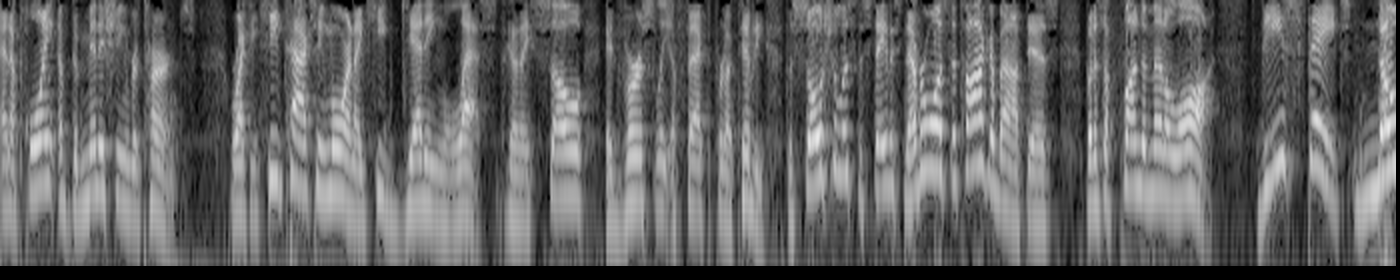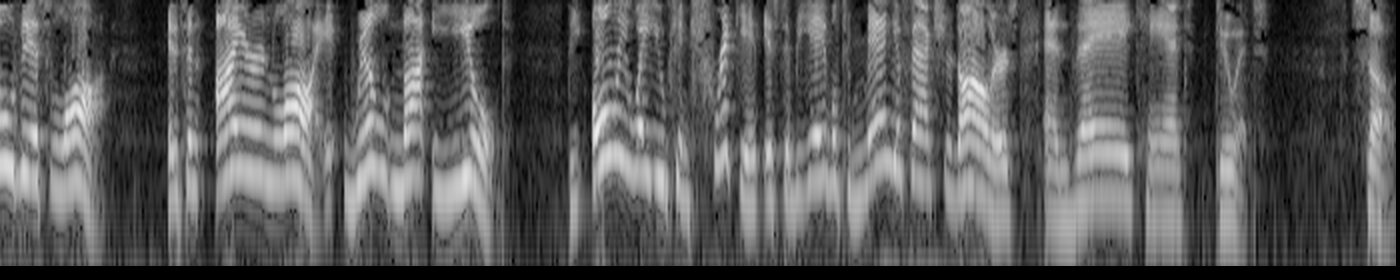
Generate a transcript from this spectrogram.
and a point of diminishing returns where I can keep taxing more and I keep getting less because they so adversely affect productivity. The socialist, the statist never wants to talk about this, but it's a fundamental law. These states know this law. It's an iron law. It will not yield. The only way you can trick it is to be able to manufacture dollars, and they can't do it. So,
